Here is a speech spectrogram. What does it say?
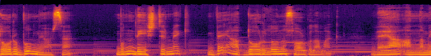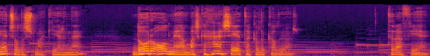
doğru bulmuyorsa bunu değiştirmek veya doğruluğunu sorgulamak veya anlamaya çalışmak yerine doğru olmayan başka her şeye takılı kalıyor. Trafiğe,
